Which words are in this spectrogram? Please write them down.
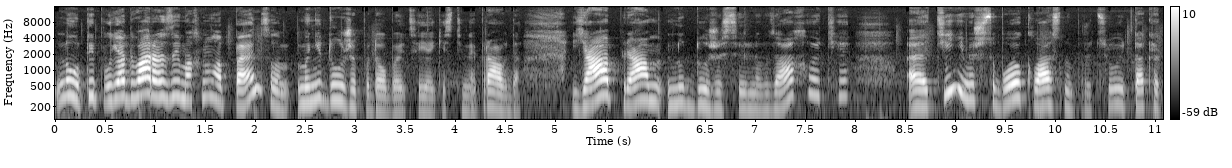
Ну, типу, я два рази махнула пензлем. Мені дуже подобається якість тіни, правда. Я прям ну дуже сильно в захваті. Е, Тіні між собою класно працюють, так як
